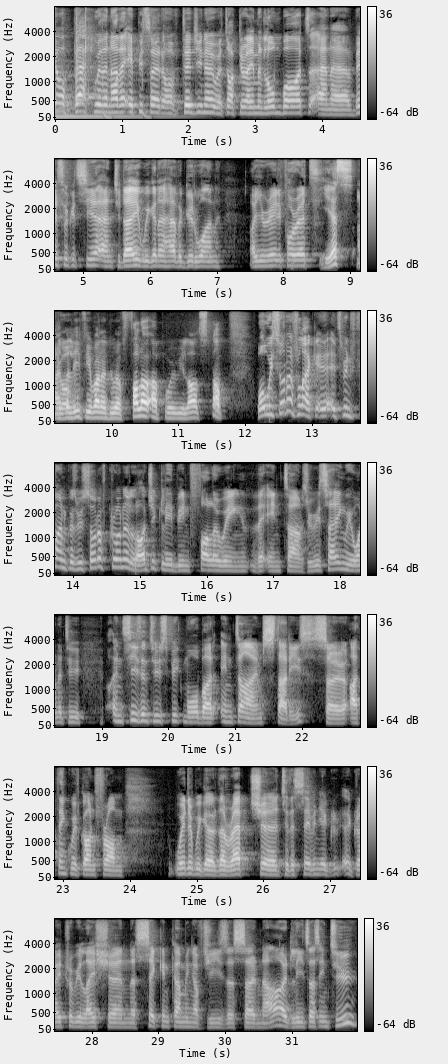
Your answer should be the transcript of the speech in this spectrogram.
we are back with another episode of Did You Know with Dr. Raymond Lombard and uh, Vessel Kutsia. And today we're going to have a good one. Are you ready for it? Yes, I are- believe you want to do a follow up where we last stopped. Well, we sort of like, it- it's been fun because we've sort of chronologically been following the end times. We were saying we wanted to, in season two, speak more about end times studies. So I think we've gone from, where did we go? The rapture to the seven year uh, great tribulation, the second coming of Jesus. So now it leads us into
